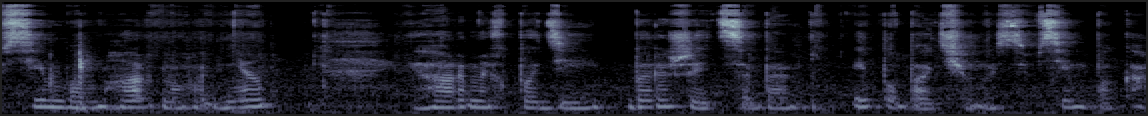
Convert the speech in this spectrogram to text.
всім вам гарного дня і гарних подій. Бережіть себе і побачимось. Всім пока.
